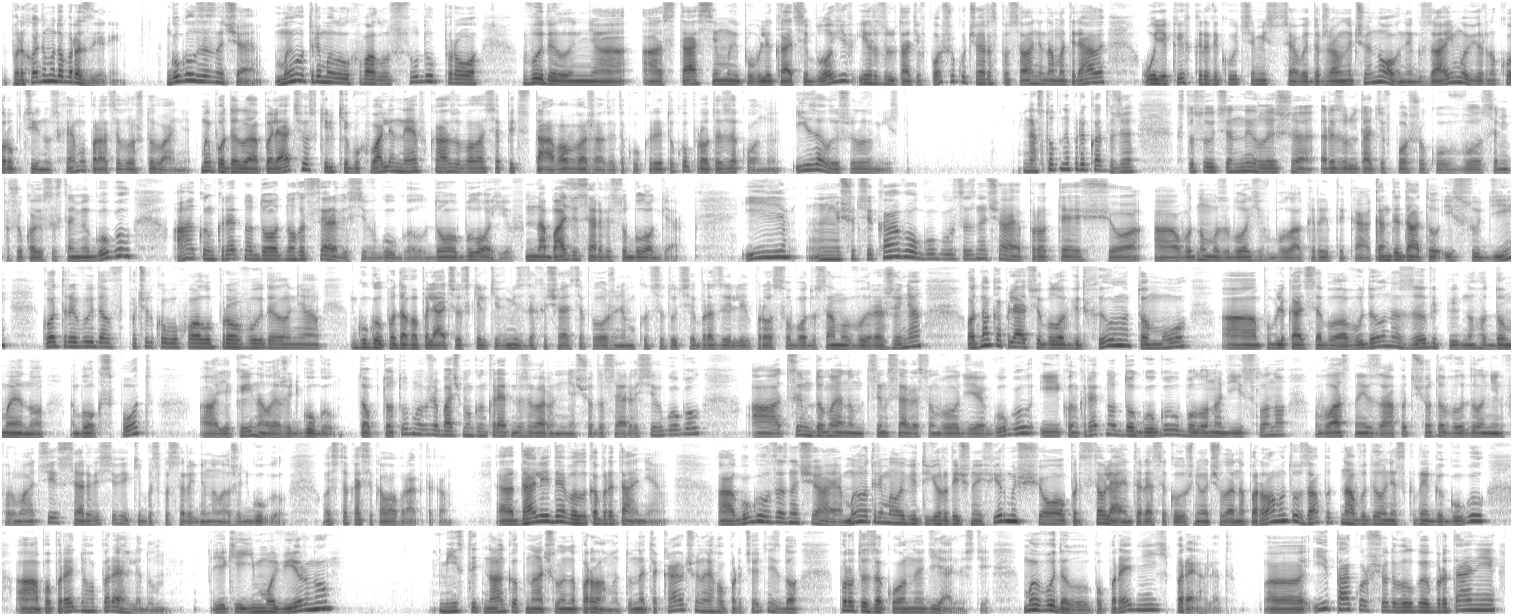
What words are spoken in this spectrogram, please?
Переходимо до Бразилії. Google зазначає, ми отримали ухвалу суду про видалення 107 публікацій блогів і результатів пошуку через посилання на матеріали, у яких критикується місцевий державний чиновник за ймовірно корупційну схему працевлаштування. Ми подали апеляцію, оскільки в ухвалі не вказувалася підстава вважати таку критику протизаконною, і залишили вміст. Наступний приклад вже стосується не лише результатів пошуку в самій пошуковій системі Google, а конкретно до одного з сервісів Google, до блогів на базі сервісу Blogger. І що цікаво, Google зазначає про те, що в одному з блогів була критика кандидату із судді, котрий видав початкову ухвалу про видалення. Google подав апеляцію, оскільки вміст захищається положенням Конституції Бразилії про свободу самовираження. Однак апеляцію було відхилено, тому публікація була видалена з відповідного домену Blogspot який належить Google. Тобто тут ми вже бачимо конкретне звернення щодо сервісів Google. А цим доменом, цим сервісом володіє Google, і конкретно до Google було надіслано власний запит щодо видалення інформації з сервісів, які безпосередньо належать Google. Ось така цікава практика. Далі йде Велика Британія. Google зазначає, ми отримали від юридичної фірми, що представляє інтереси колишнього члена парламенту, запит на видалення з книги Google попереднього перегляду, який ймовірно містить наклеп на члена парламенту, натякаючи на його причетність до протизаконної діяльності. Ми видалили попередній перегляд. Е, і також щодо Великої Британії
